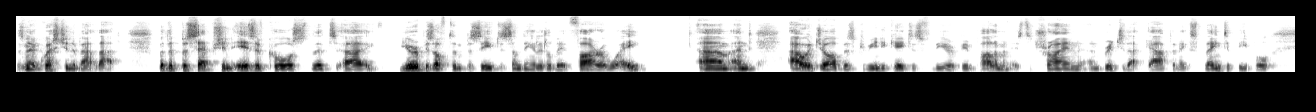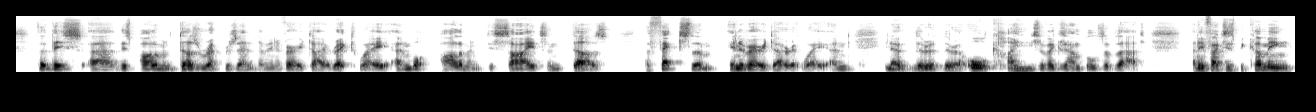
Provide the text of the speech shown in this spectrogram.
there's no question about that. But the perception is, of course, that uh, Europe is often perceived as something a little bit far away. Um, and our job as communicators for the European Parliament is to try and, and bridge that gap and explain to people that this uh, this Parliament does represent them in a very direct way, and what Parliament decides and does affects them in a very direct way. And you know there there are all kinds of examples of that, and in fact, it's becoming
